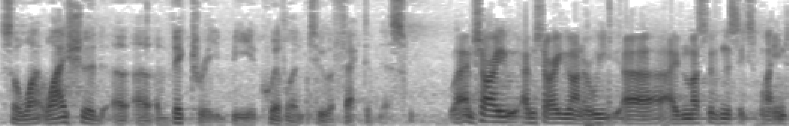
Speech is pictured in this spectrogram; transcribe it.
So why, why should a, a, victory be equivalent to effectiveness? Well, I'm sorry, I'm sorry, Your Honor. We, uh, I must have misexplained,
